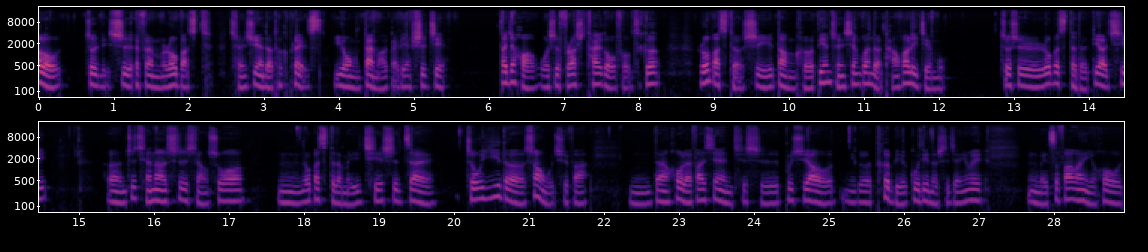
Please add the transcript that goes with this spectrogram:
Hello，这里是 FM Robust 程序员的 Talk Place，用代码改变世界。大家好，我是 Flash Tiger 否子哥。Robust 是一档和编程相关的谈话类节目，这是 Robust 的第二期。嗯，之前呢是想说，嗯，Robust 的每一期是在周一的上午去发，嗯，但后来发现其实不需要一个特别固定的时间，因为，嗯，每次发完以后。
